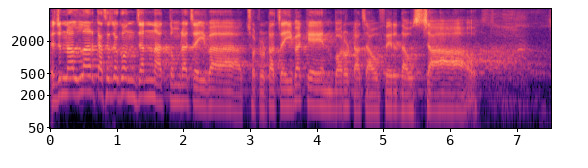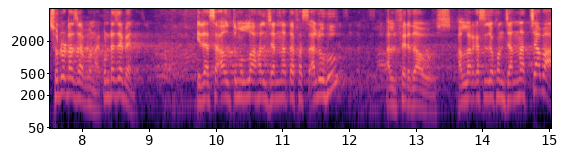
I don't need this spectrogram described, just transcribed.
এজন্য আল্লাহর কাছে যখন জান্নাত তোমরা চাইবা, ছোটটা চাইবা কেন, বড়টা চাও, ফেরদাউস চাও। ছোটটা যাব না, কোনটা যাবেন? ইদা সাআলতুমুল্লাহ আল জান্নাতা ফাসআলুহু আল ফেরদাউস আল্লাহর কাছে যখন জান্নাত চাবা,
